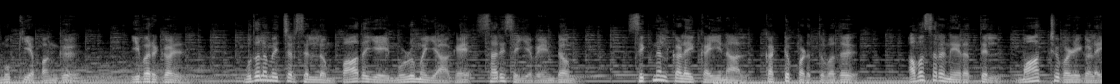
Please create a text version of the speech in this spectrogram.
முக்கிய பங்கு இவர்கள் முதலமைச்சர் செல்லும் பாதையை முழுமையாக சரி செய்ய வேண்டும். சிக்னல்களை கையினால் கட்டுப்படுத்துவது அவசர நேரத்தில் மாற்று வழிகளை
